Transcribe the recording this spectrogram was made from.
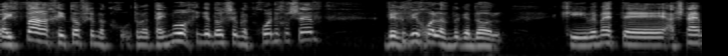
ביפר הכי טוב שהם לקחו, זאת אומרת, ההימור הכי גדול שהם לקחו, אני חושב, והרוויחו עליו בגדול. כי באמת, אה, השניים,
